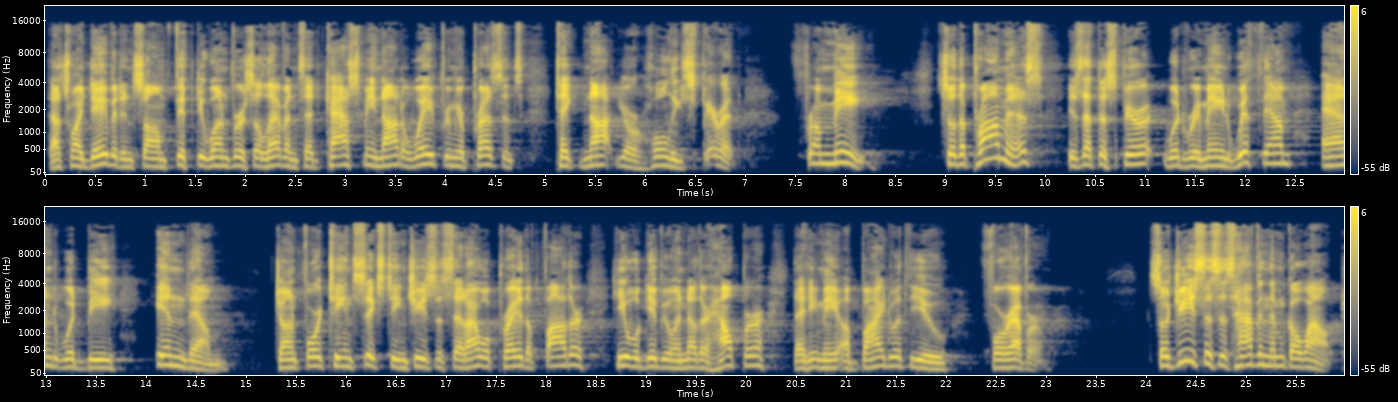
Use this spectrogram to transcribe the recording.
That's why David in Psalm 51, verse 11 said, Cast me not away from your presence, take not your Holy Spirit from me. So the promise is that the Spirit would remain with them and would be in them. John 14, 16, Jesus said, I will pray the Father, he will give you another helper that he may abide with you forever. So Jesus is having them go out.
